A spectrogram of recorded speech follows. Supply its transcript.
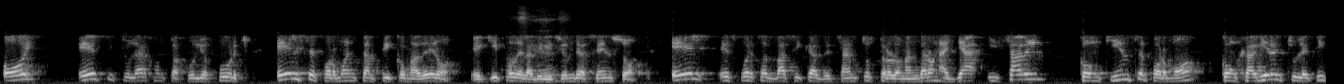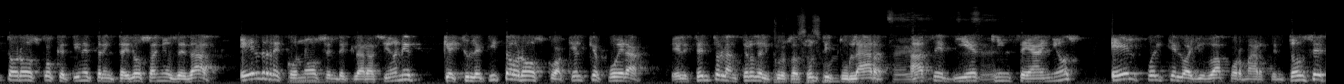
Hoy es titular junto a Julio Furch. Él se formó en Tampico Madero, equipo de la división de ascenso. Él es fuerzas básicas de Santos, pero lo mandaron allá. ¿Y saben con quién se formó? Con Javier el Chuletito Orozco, que tiene 32 años de edad. Él reconoce en declaraciones que Chuletito Orozco, aquel que fuera el centro delantero del Cruz Azul, titular hace 10, 15 años, él fue el que lo ayudó a formarse. Entonces,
